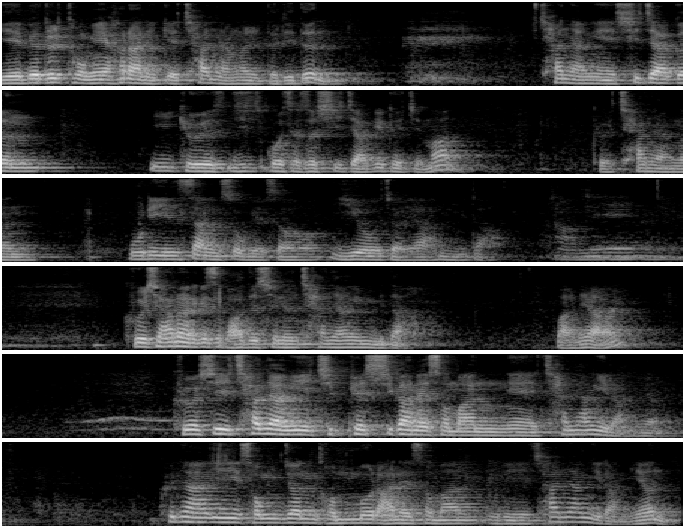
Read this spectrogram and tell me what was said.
예배를 통해 하나님께 찬양을 드리든 찬양의 시작은 이 교회 이곳에서 시작이 되지만 그 찬양은 우리 일상 속에서 이어져야 합니다. 아멘. 그것이 하나님께서 받으시는 찬양입니다. 만약 그것이 찬양이 집회 시간에서만의 찬양이라면, 그냥 이 성전 건물 안에서만 우리의 찬양이라면,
